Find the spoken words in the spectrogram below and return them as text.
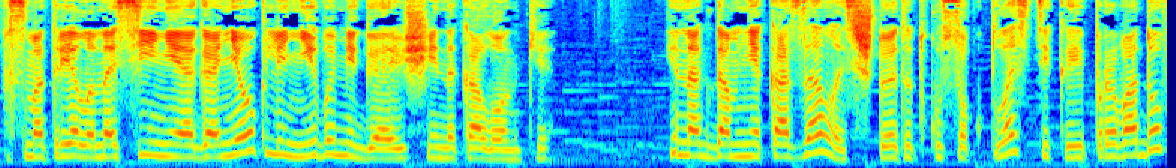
посмотрела на синий огонек, лениво мигающий на колонке. Иногда мне казалось, что этот кусок пластика и проводов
